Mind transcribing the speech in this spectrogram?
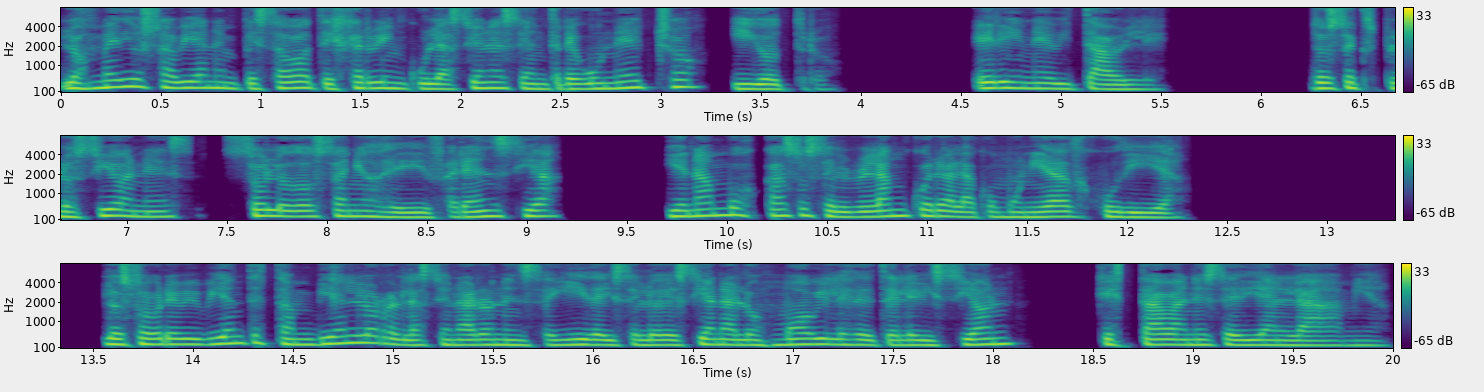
los medios ya habían empezado a tejer vinculaciones entre un hecho y otro. Era inevitable. Dos explosiones, solo dos años de diferencia, y en ambos casos el blanco era la comunidad judía. Los sobrevivientes también lo relacionaron enseguida y se lo decían a los móviles de televisión que estaban ese día en la AMIA.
